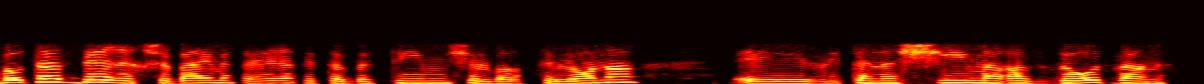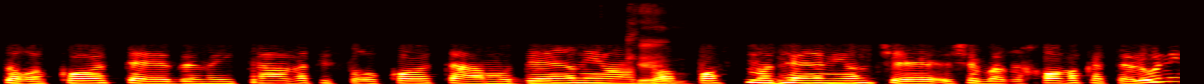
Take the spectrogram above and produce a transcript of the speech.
באותה דרך שבה היא מתארת את הבתים של ברצלונה, ואת הנשים הרזות והמסורקות אה, במיטב התסרוקות המודרניות כן. או הפוסט-מודרניות ש, שברחוב הקטלוני,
